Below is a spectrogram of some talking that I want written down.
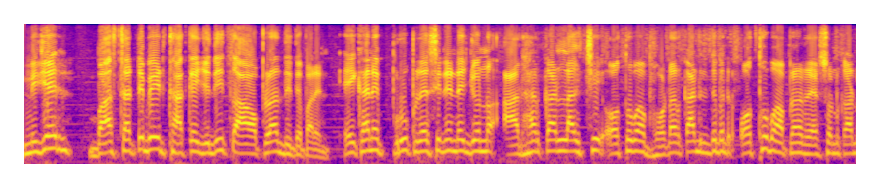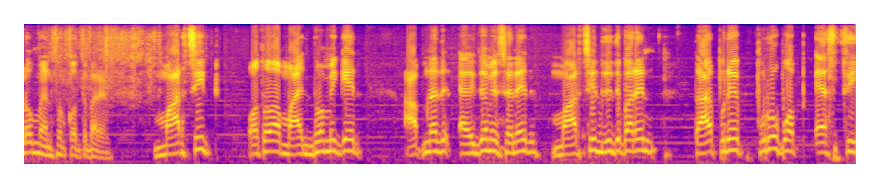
নিজের বার্থ সার্টিফিকেট থাকে যদি তা আপনারা দিতে পারেন। এইখানে প্রুফ রেসিডেন্টের জন্য আধার কার্ড লাগছে অথবা ভোটার কার্ড দিতে পারেন অথবা আপনারা রেশন কার্ডও মেনশন করতে পারেন। মার্কশিট অথবা মাধ্যমিকের আপনাদের এক্সামিনেশনের মার্কশিট দিতে পারেন। তারপরে proof of SC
